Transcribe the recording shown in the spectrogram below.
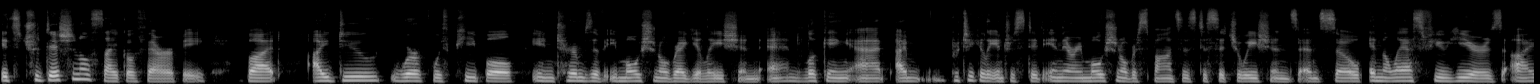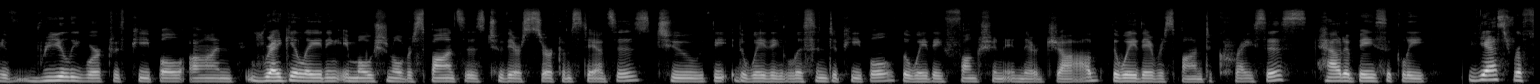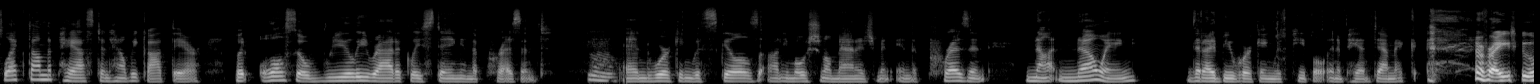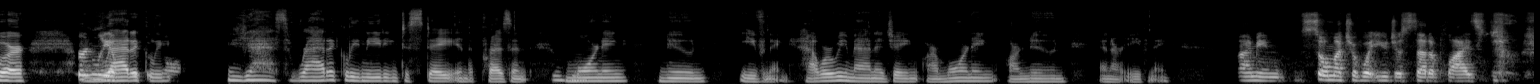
It's traditional psychotherapy, but I do work with people in terms of emotional regulation and looking at, I'm particularly interested in their emotional responses to situations. And so in the last few years, I've really worked with people on regulating emotional responses to their circumstances, to the, the way they listen to people, the way they function in their job, the way they respond to crisis, how to basically yes, reflect on the past and how we got there, but also really radically staying in the present mm. and working with skills on emotional management in the present, not knowing that I'd be working with people in a pandemic, right? Who are Certainly radically, yes, radically needing to stay in the present mm-hmm. morning, noon, evening. How are we managing our morning, our noon, and our evening? I mean, so much of what you just said applies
